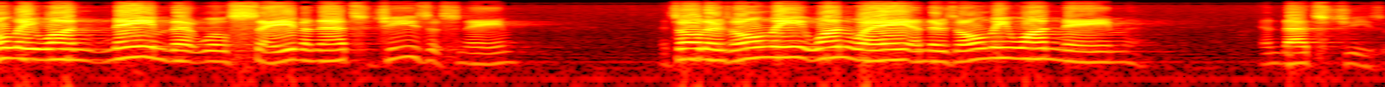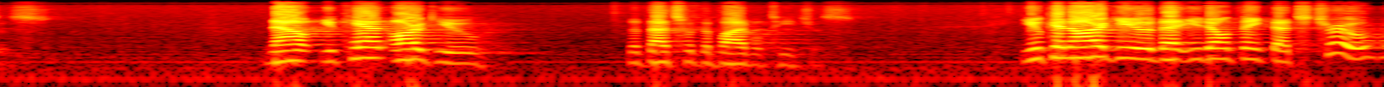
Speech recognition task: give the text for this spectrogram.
only one name that will save, and that's Jesus' name. And so there's only one way, and there's only one name, and that's Jesus. Now, you can't argue that that's what the Bible teaches. You can argue that you don't think that's true,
